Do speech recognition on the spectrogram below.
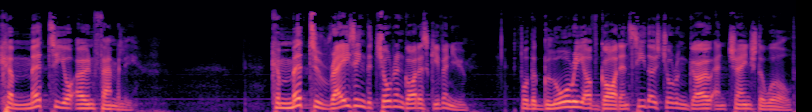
commit to your own family. Commit to raising the children God has given you for the glory of God and see those children go and change the world.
